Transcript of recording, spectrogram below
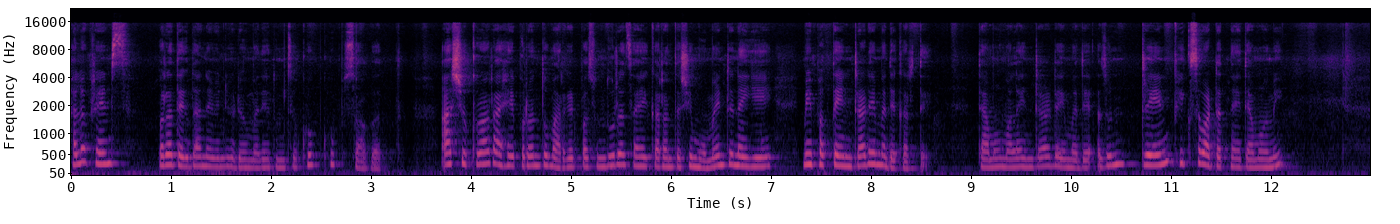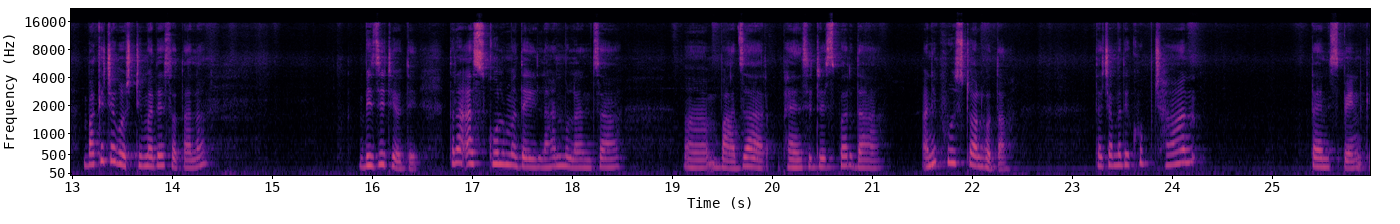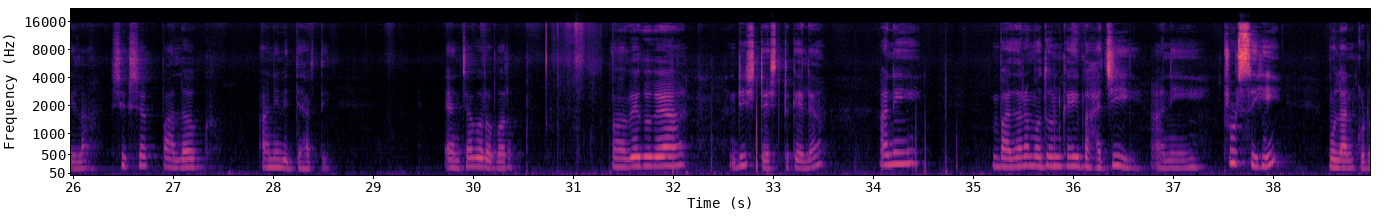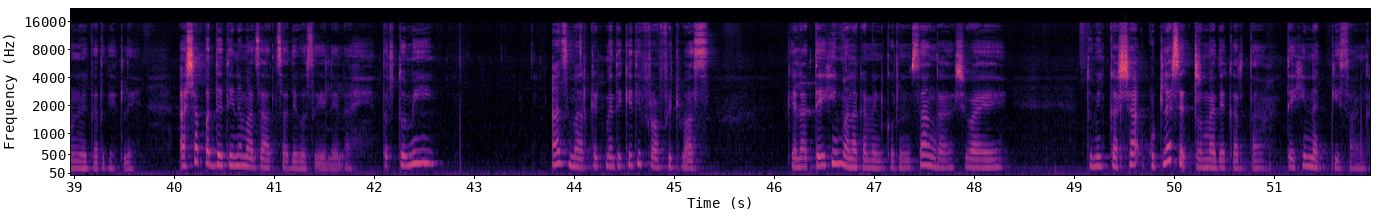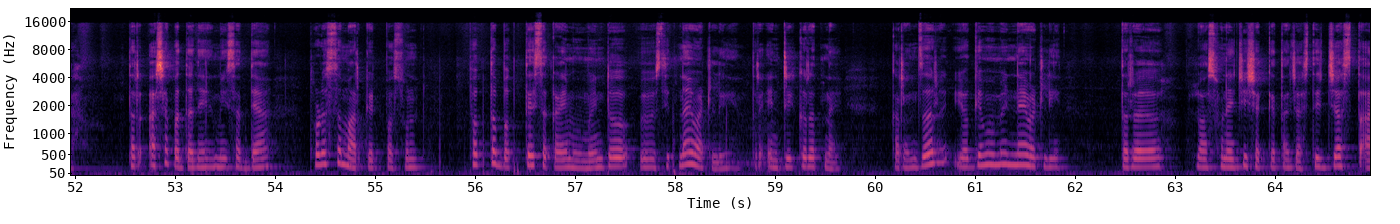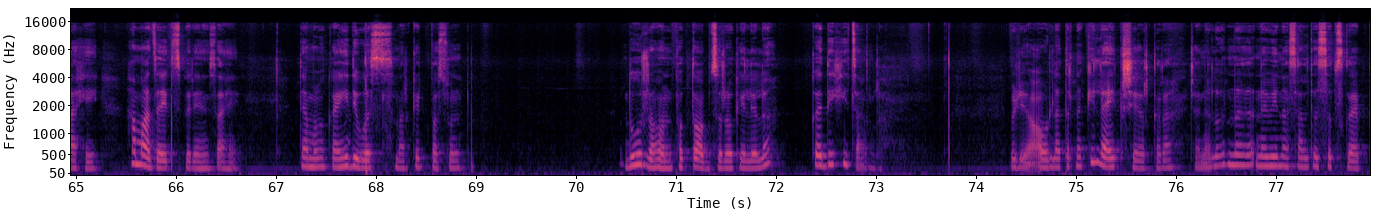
Hello friends परत एकदा नवीन व्हिडिओमध्ये तुमचं खूप खूप स्वागत. आज शुक्रवार आहे परंतु मार्केटपासून दूरच आहे कारण तशी मुवमेंट नाही आहे मी फक्त इंट्राडेमध्ये करते. त्यामुळे मला इंट्राडेमध्ये अजून ट्रेन फिक्स वाटत नाही त्यामुळे मी बाकीच्या गोष्टीमध्ये स्वतःला बिझी ठेवते. तर आज स्कूलमध्ये लहान मुलांचा बाजार फॅन्सी ड्रेस स्पर्धा आणि फूड स्टॉल होता. त्याच्यामध्ये खूप छान टाईम स्पेंड केला. शिक्षक पालक आणि विद्यार्थी. यांच्याबरोबर वेगवेगळ्या डिश टेस्ट केल्या आणि बाजारामधून काही भाजी आणि फ्रुट्सही मुलांकडून विकत घेतले. अशा पद्धतीने माझा आजचा दिवस गेलेला आहे. तर तुम्ही आज मार्केटमध्ये किती प्रॉफिट लॉस केला तेही मला कमेंट करून सांगा. शिवाय तुम्ही कशा कुठल्या सेक्टरमध्ये करता तेही नक्की सांगा. तर अशा पद्धतीने मी सध्या थोडंसं मार्केटपासून फक्त बघते सकाळी मुवमेंट व्यवस्थित नाही वाटली तर एंट्री करत नाही. कारण जर योग्य मुवमेंट नाही वाटली तर लॉस होण्याची शक्यता जास्तीत जास्त आहे हा माझा एक्सपिरियन्स आहे. त्यामुळं काही दिवस मार्केटपासून दूर राहून फक्त ऑब्झर्व केलेलं कधीही चांगलं. व्हिडिओ आवडला तर नक्की लाईक शेअर करा. चॅनलवर न नवीन असाल तर सबस्क्राईब करा.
